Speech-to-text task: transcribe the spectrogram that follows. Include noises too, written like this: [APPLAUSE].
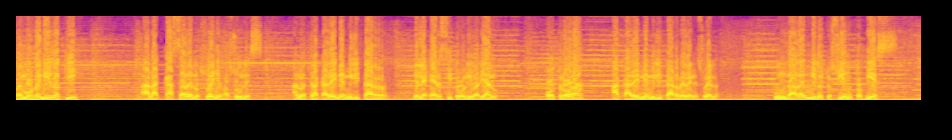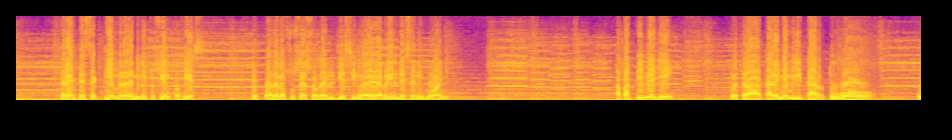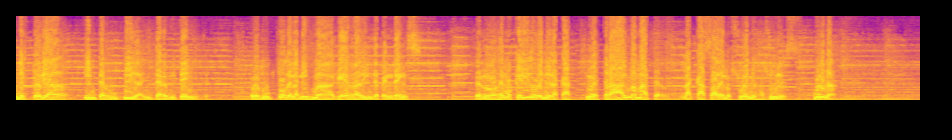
Nos hemos venido aquí a la Casa de los Sueños Azules, a nuestra Academia Militar del Ejército Bolivariano, otrora Academia Militar de Venezuela, fundada en 1810, 3 de septiembre de 1810, después de los sucesos del 19 de abril de ese mismo año. A partir de allí, nuestra Academia Militar tuvo una historia interrumpida, intermitente, producto de la misma guerra de independencia. Pero nos hemos querido venir acá, nuestra alma mater, la Casa de los Sueños Azules, cuna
